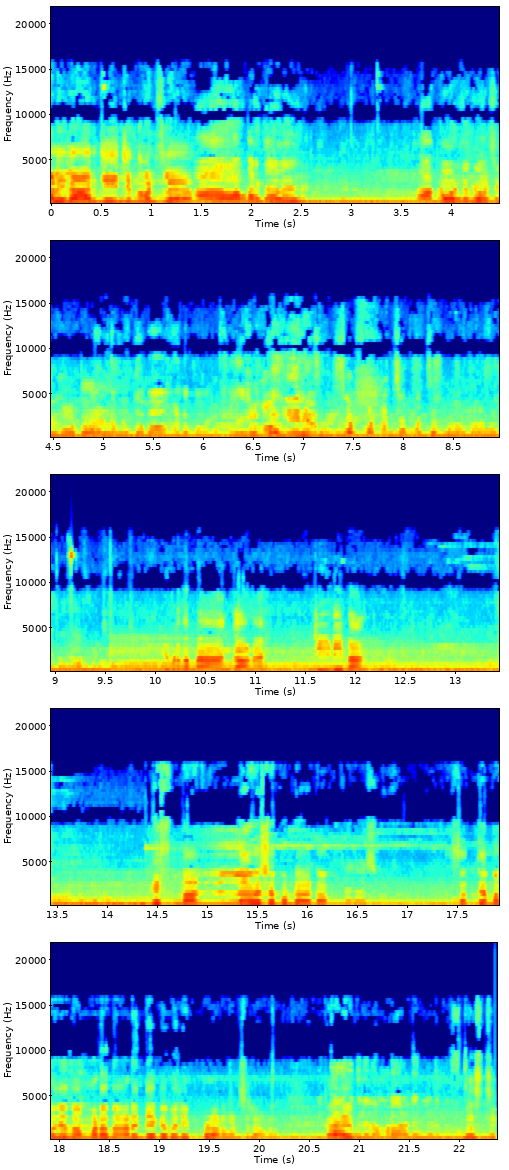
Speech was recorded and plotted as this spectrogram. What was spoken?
അങ്ങനെ ആര് ജയിച്ചെന്ന് ചപ്പ ഇവിടുത്തെ ബാങ്കാണ് ടി ഡി ബാങ്ക് നല്ല വിശപ്പുണ്ട് കേട്ടോ. സത്യം പറഞ്ഞാൽ നമ്മുടെ നാടിന്റെയൊക്കെ വില ഇപ്പോഴാണ് മനസ്സിലാവുന്നത് കാര്യം ബെസ്റ്റ്.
